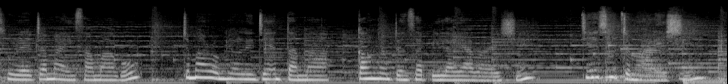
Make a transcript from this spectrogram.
ဆိုတဲ့ကျန်းမာရေးဆောင်းပါးကိုကျမတို့မျှဝင့်ခြင်းအတ္တမှာကောင်းနှုတ်တင်ဆက်ပေးလိုက်ရပါတယ်ရှင်။ ကျေးဇူးတင်ပါတယ်ရှင်။။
